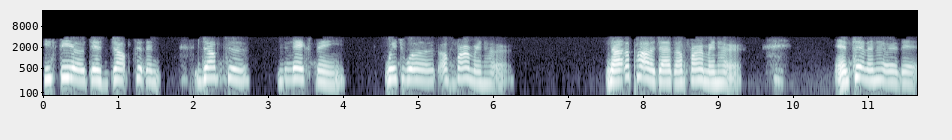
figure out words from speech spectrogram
he still just jumped to the jumped to the next thing, which was affirming her, not apologizing, affirming her and telling her that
